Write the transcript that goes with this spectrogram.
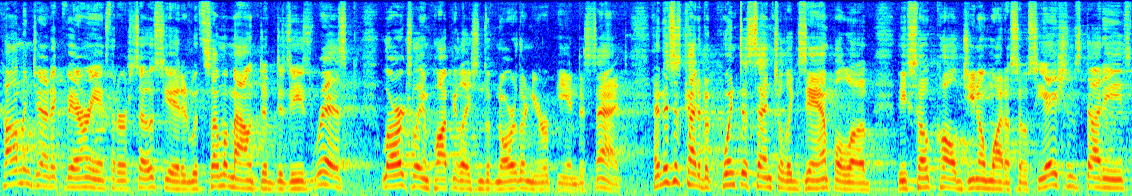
common genetic variants that are associated with some amount of disease risk, largely in populations of Northern European descent. And this is kind of a quintessential example of the so-called genome-wide association studies.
